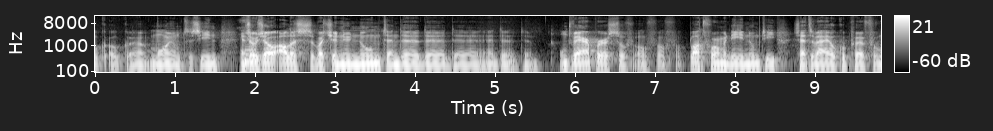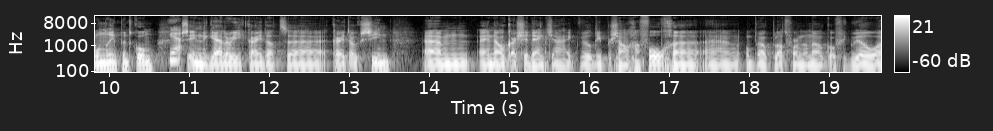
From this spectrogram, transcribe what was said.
ook, ook eh, mooi om te zien. En Ja. sowieso alles wat je nu noemt en de, de, de, de, de ontwerpers of, of, of platformen die je noemt... die zetten wij ook op eh, verwondering.com. Ja. Dus in de gallery kan je, dat, eh, kan je het ook zien... Ehm, en ook als je denkt, ja, ik wil die persoon gaan volgen, eh, op welk platform dan ook, of ik wil,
